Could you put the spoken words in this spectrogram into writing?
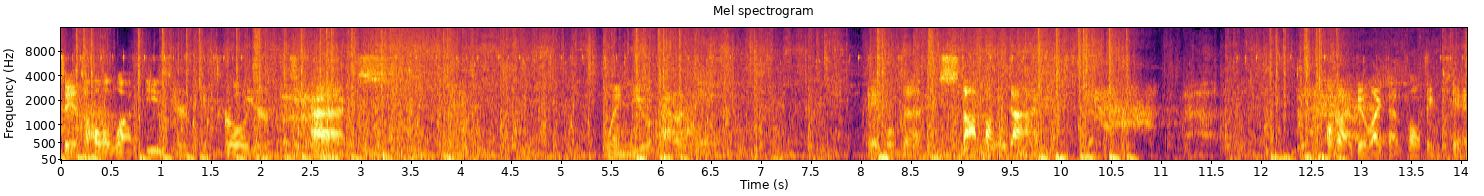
Say it's a whole lot easier to control your attacks when you to stop on a dime. Although I do like that vaulting kick.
